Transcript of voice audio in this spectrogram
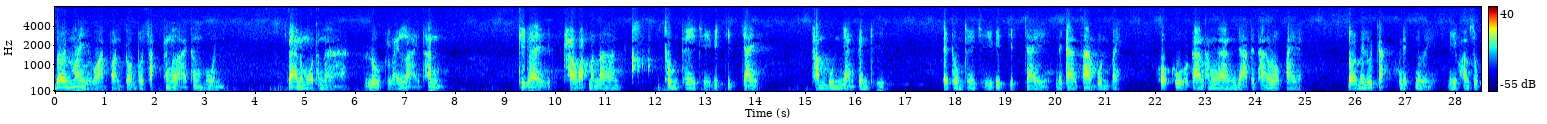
โดยไม่หวาดฟันโตบสักทั้งหลายทั้งมวล และอนุโมทนาลูกหลาย ๆ ท่าน ที่ได้เข้าวัดมานาน ทุ่มเทชีวิตจิตใจทำบุญอย่างเต็มที่ได้ทุ่มเทชีวิตจิตใจในการสร้างบุญไป ควบคู่กับการทำงานอยากไปทางโลกไป โดยไม่รู้จักเหน็ดเหนื่อย มีความสุข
